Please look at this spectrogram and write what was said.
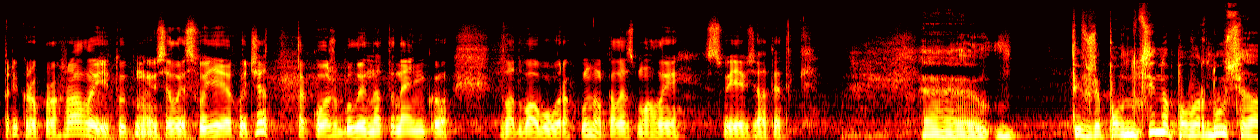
прикро програли. І тут ми взяли своє, хоча також були на тоненько 2-2 був рахунок, але змогли своє взяти таке. Е, Ти вже повноцінно повернувся,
